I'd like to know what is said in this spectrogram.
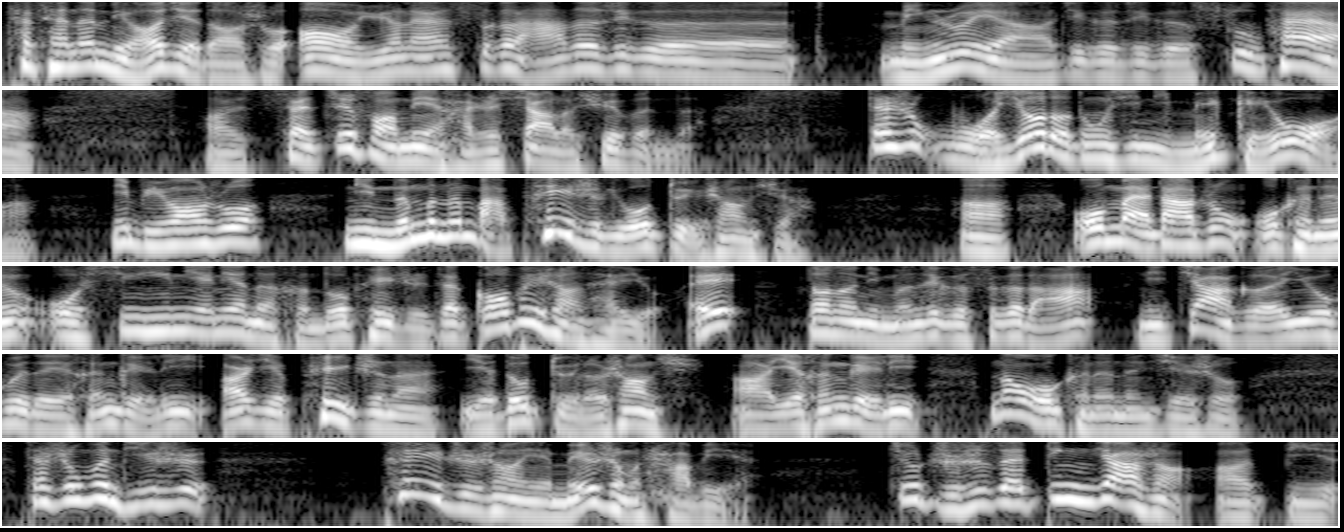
他才能了解到说，哦，原来斯柯达的这个明锐啊，这个这个速派啊。啊，在这方面还是下了血本的，但是我要的东西你没给我啊！你比方说，你能不能把配置给我怼上去啊？啊，我买大众，我可能我心心念念的很多配置在高配上才有，哎，到了你们这个斯柯达，你价格优惠的也很给力，而且配置呢也都怼了上去啊，也很给力，那我可能能接受。但是问题是，配置上也没什么差别，就只是在定价上啊，比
